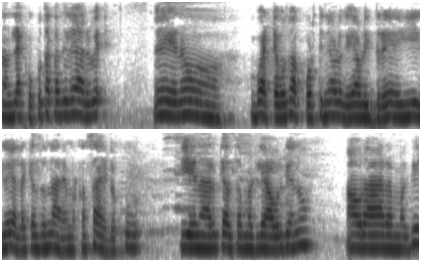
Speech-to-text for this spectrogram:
ನನ್ನ ಲೆಕ್ಕಕ್ಕೂ ತಗೊಂಡಿಲ್ಲ ಯಾರುವೆ. ಏನು ಬಟ್ಟೆ ಒಂದು ಹಾಕ್ಕೊಡ್ತೀನಿ ಅವಳಿಗೆ. ಅವಳಿದ್ರೆ ಈಗ ಎಲ್ಲ ಕೆಲಸ ನಾನೇ ಮಾಡ್ಕೊಂಡು ಸಾಯ್ಬೇಕು. ಏನಾರು ಕೆಲಸ ಮಾಡಲಿ ಅವ್ರಿಗೇನು. ಅವ್ರು ಆರಾಮಾಗಿ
